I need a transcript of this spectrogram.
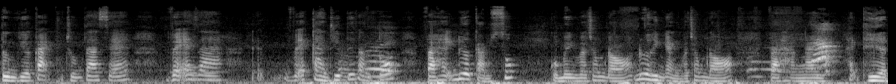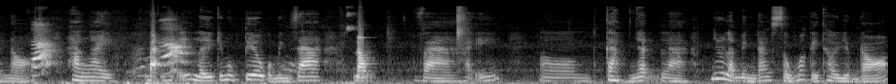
từng khía cạnh chúng ta sẽ vẽ ra vẽ càng chi tiết càng tốt. Và hãy đưa cảm xúc của mình vào trong đó đưa hình ảnh vào trong đó và hàng ngày hãy thiền nó. Hàng ngày bạn hãy lấy cái mục tiêu của mình ra đọc và hãy uh, cảm nhận là như là mình đang sống ở cái thời điểm đó.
